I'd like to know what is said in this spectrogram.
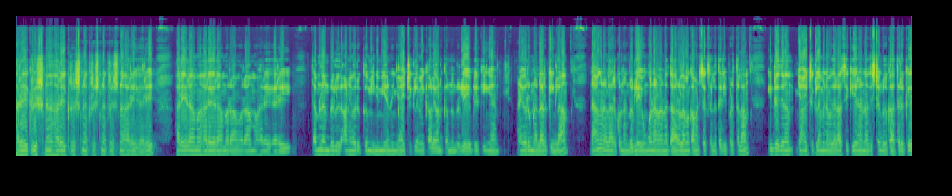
ஹரே கிருஷ்ண ஹரே கிருஷ்ண கிருஷ்ண கிருஷ்ண ஹரே ஹரே. ஹரே ராம ஹரே ராம ராம ராம ஹரே ஹரே. தமிழ் நண்பர்கள் அனைவருக்கும் இனிமையான ஞாயிற்றுக்கிழமை காலை வணக்கம் நண்பர்களே. எப்படி இருக்கீங்க? அனைவரும் நல்லா இருக்கீங்களா? நாங்கள் நல்லா இருக்கோம் நண்பர்களே. உங்கள் நலனை தாராளமாக கமெண்ட் செக்ஷனில் தெரியப்படுத்தலாம். இன்றைய தினம் ஞாயிற்றுக்கிழமை நமது ராசிக்கு என்னென்ன அதிர்ஷ்டங்கள் காத்திருக்கு?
